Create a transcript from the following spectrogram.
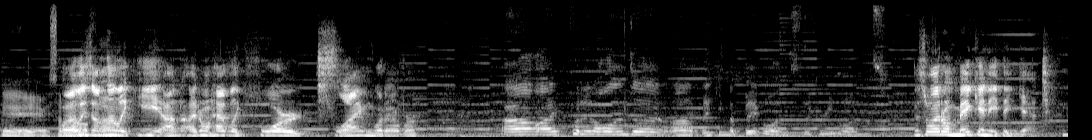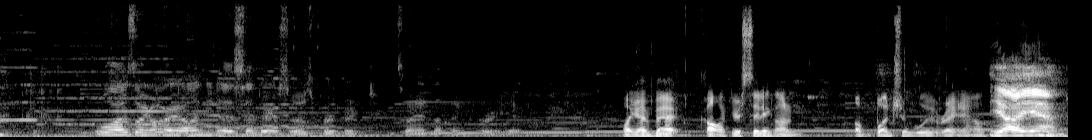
Hey, I Well, at least I'm not like E. I'm, I don't have like four slime whatever. Oh, I put it all into uh, making the big ones, the green ones. That's why I don't make anything yet. Well, I was like, alright, all I need to send her, so it was perfect. So I had nothing for it yet. Like I bet, Colic, you're sitting on a bunch of loot right now. yeah, I am.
